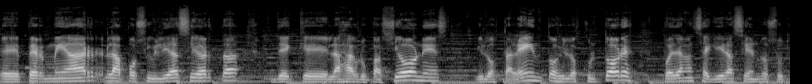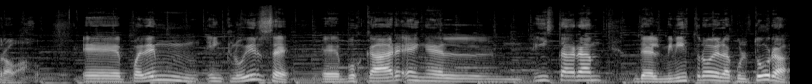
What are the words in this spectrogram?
eh, permear la posibilidad cierta de que las agrupaciones y los talentos y los cultores puedan seguir haciendo su trabajo. Eh, pueden incluirse, buscar en el Instagram del ministro de la Cultura,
